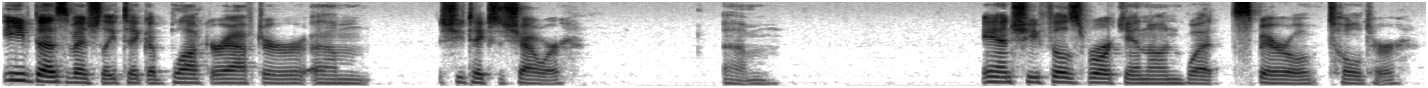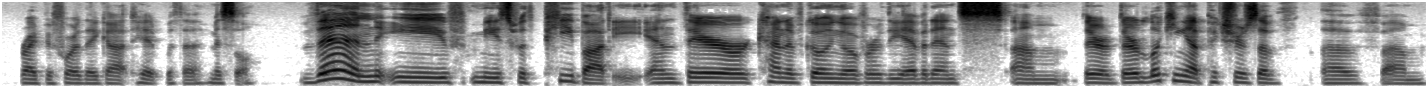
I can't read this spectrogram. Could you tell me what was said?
Eve does eventually take a blocker after um, she takes a shower. Um, and she fills Roarke in on what Sparrow told her right before they got hit with a missile. Then Eve meets with Peabody, and they're kind of going over the evidence. Um, they're they're looking at pictures of of um,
